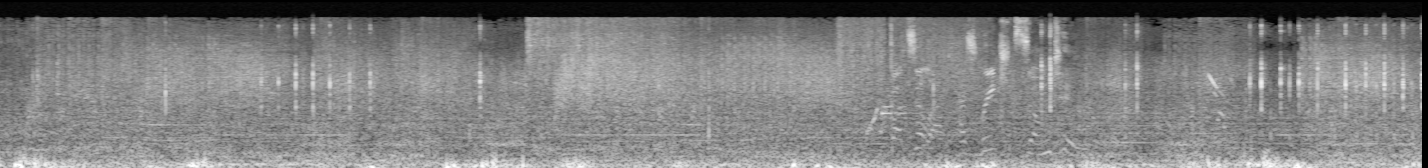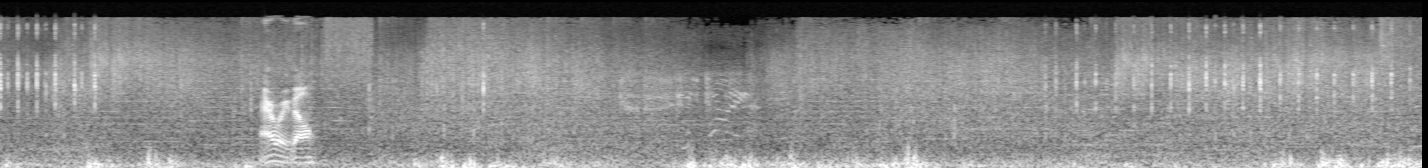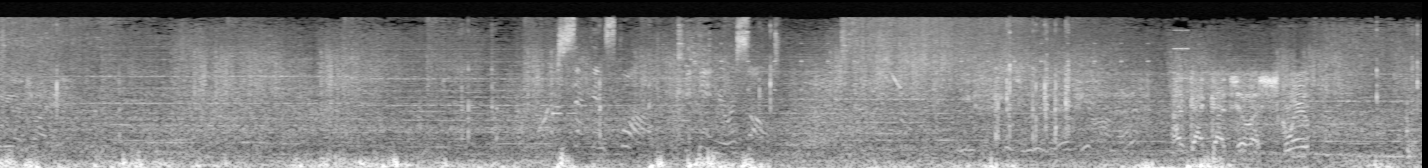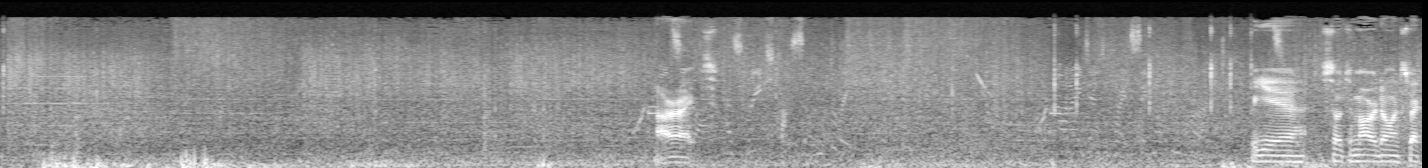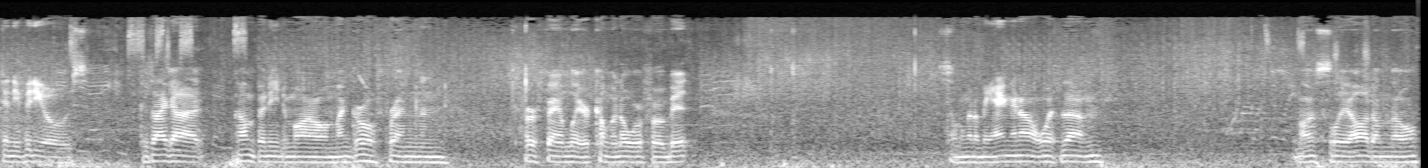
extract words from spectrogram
There we go. So tomorrow don't expect any videos. Because I got company tomorrow. And my girlfriend and her family are coming over for a bit. So I'm to be hanging out with them. Mostly autumn though.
